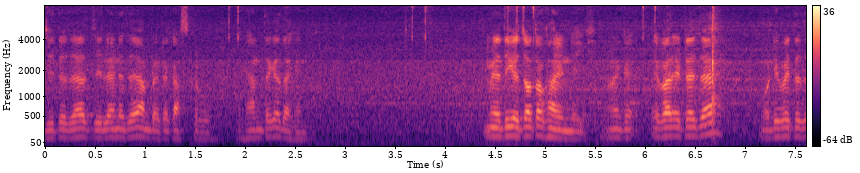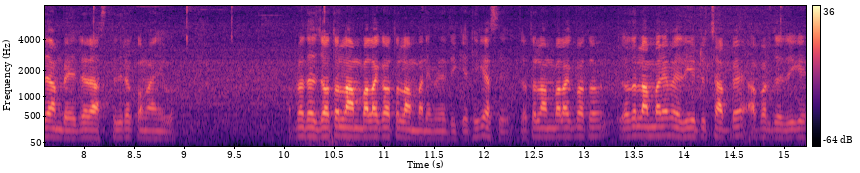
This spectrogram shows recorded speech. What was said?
জিতে যায় জি লাইনে যায়, আমরা এটা কাজ করব। এখান থেকে দেখেন। আমি এদিকে যতখানি নেই অনেকে এবার এটা যায় মডিফাইতে যায়, আমরা এটা রাস্তা দিয়ে কমায় নিব। আপনাদের যত লম্বা লাগে অত লম্বা নেবেন এদিকে, ঠিক আছে? যত লম্বা লাগবে অত, যত লম্বা নেবেন, এদিকে একটু চাপবে, আবার যেদিকে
